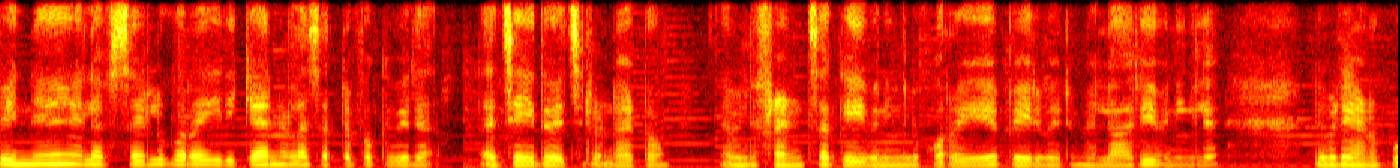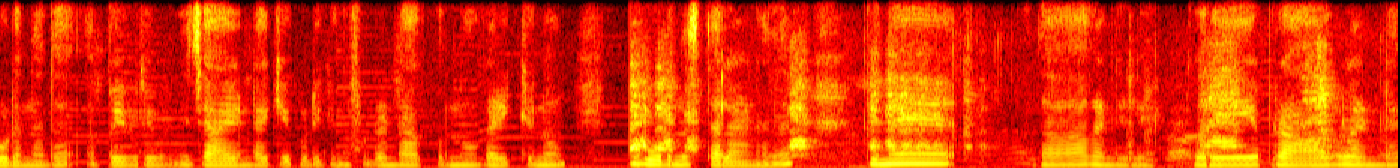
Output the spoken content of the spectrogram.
പിന്നെ ലെഫ്റ്റ് സൈഡിൽ കുറേ ഇരിക്കാനുള്ള സെറ്റപ്പൊക്കെ ഇവർ ചെയ്ത് വെച്ചിട്ടുണ്ട് കേട്ടോ. അവന്റെ ഫ്രണ്ട്സൊക്കെ ഈവനിങ്ങിൽ കുറേ പേര് വരും. എല്ലാവരും ഈവനിങ്ങിൽ ഇവിടെയാണ് കൂടുന്നത്. അപ്പോൾ ഇവർ ഇവിടുന്ന് ചായ ഉണ്ടാക്കി കുടിക്കുന്നു ഫുഡ് ഉണ്ടാക്കുന്നു കഴിക്കുന്നു. കൂടുന്ന സ്ഥലമാണിത്. പിന്നെ അതാ കണ്ടില്ലേ? കുറേ പ്രാവുകളുണ്ട്.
